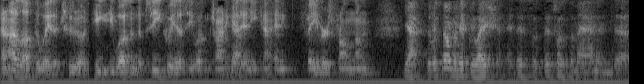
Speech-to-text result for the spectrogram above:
And I loved the way that Trudeau he, he wasn't obsequious, he wasn't trying to get yes. any kind any favors from them. Yes, there was no manipulation. This was this was the man and uh,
